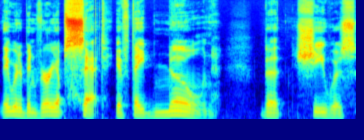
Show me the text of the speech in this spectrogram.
they would have been very upset if they'd known that she was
